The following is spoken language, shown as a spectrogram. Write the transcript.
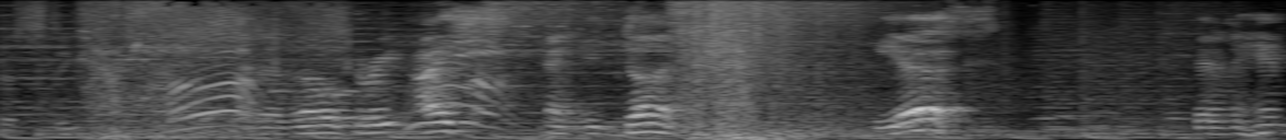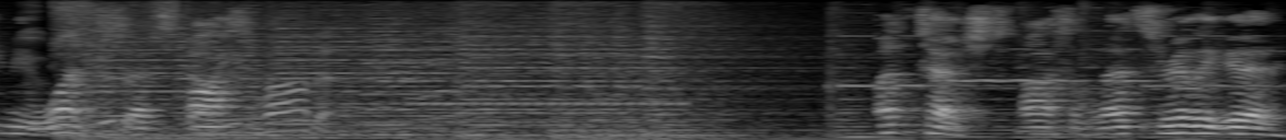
interesting. And then level 3 ice, and you're done. Yes! Didn't hit me once, that's studied awesome. harder. Untouched, awesome, that's really good.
